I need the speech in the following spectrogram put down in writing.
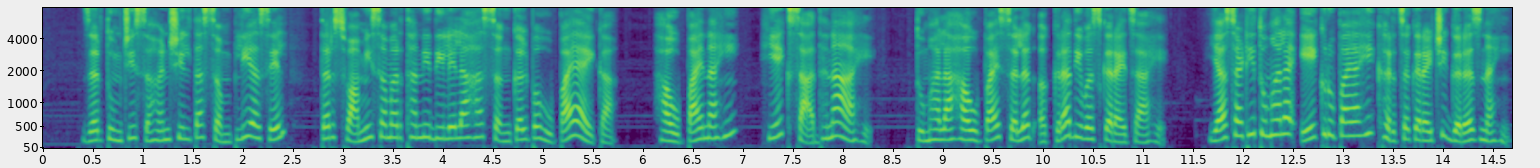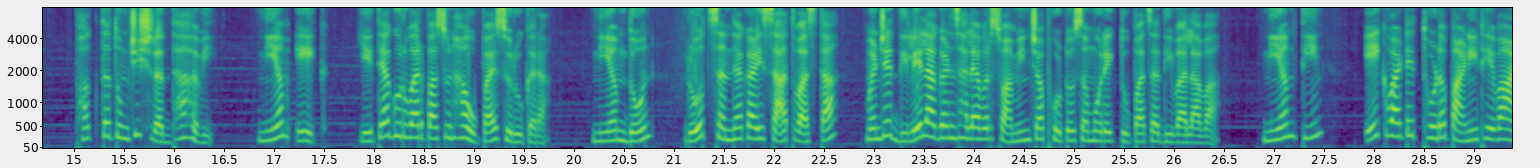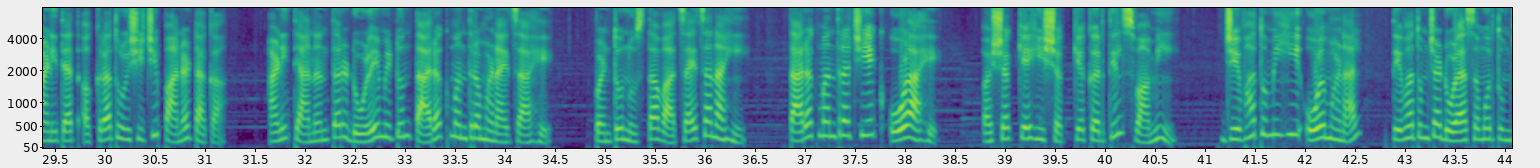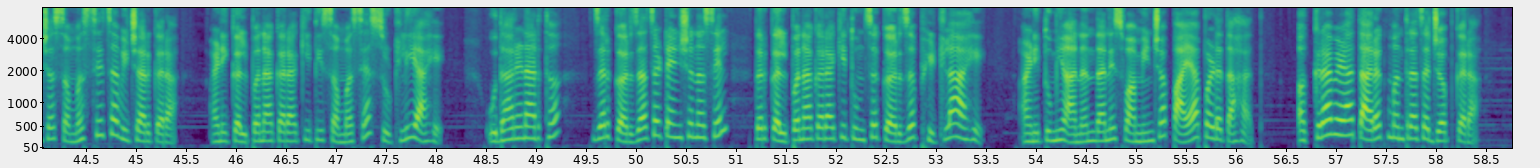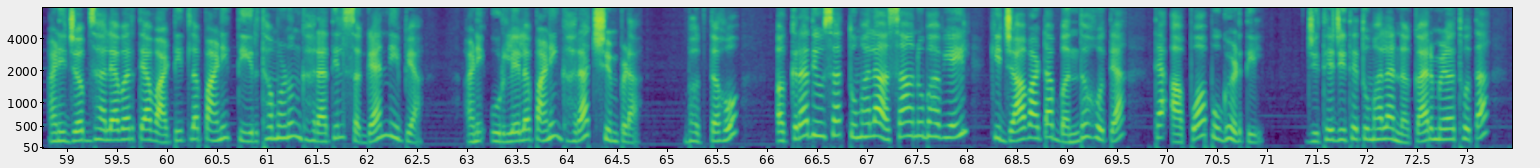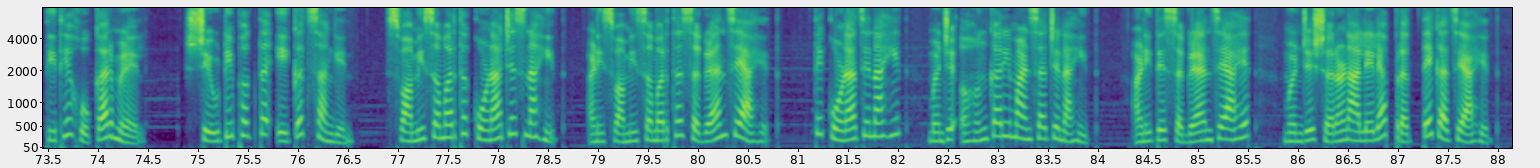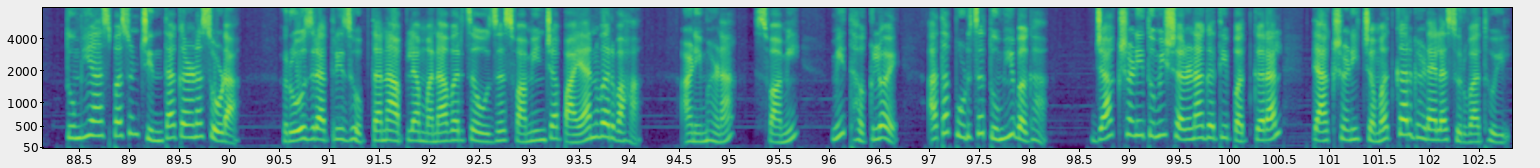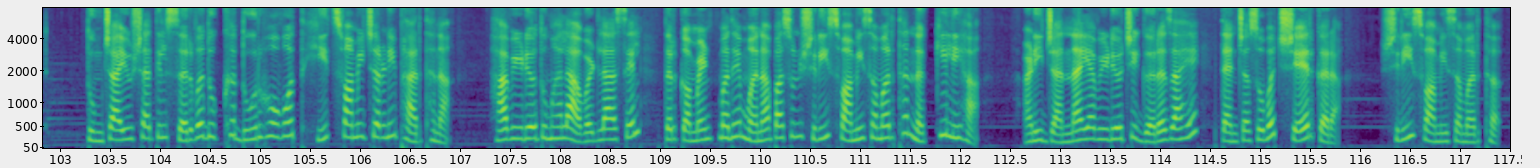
जर तुमची सहनशीलता संपली असेल तर स्वामी समर्थांनी दिलेला हा संकल्प उपाय आहे का हा उपाय नाही ही एक साधना आहे. तुम्हाला हा उपाय सलग अकरा दिवस करायचा आहे. यासाठी तुम्हाला एक रुपयाही खर्च करायची गरज नाही. फक्त तुमची श्रद्धा हवी. नियम एक येत्या गुरुवारपासून हा उपाय सुरू करा. नियम दोन रोज संध्याकाळी सात वाजता म्हणजे दिले लागण झाल्यावर स्वामींच्या फोटोसमोर एक तुपाचा दिवा लावा. नियम तीन एक वाटेत थोडं पाणी ठेवा आणि त्यात अकरा तुळशीची पानं टाका. आणि त्यानंतर डोळे मिटून तारक मंत्र म्हणायचा आहे. पण तो नुसता वाचायचा नाही. तारक मंत्राची एक ओळ आहे. अशक्य ही शक्य करतील स्वामी. जेव्हा तुम्ही ही ओळ म्हणाल तेव्हा तुमच्या डोळ्यासमोर तुमच्या समस्येचा विचार करा. आणि कल्पना करा की ती समस्या सुटली आहे. उदाहरणार्थ जर कर्जाचं टेन्शन असेल तर कल्पना करा की तुमचं कर्ज फिटलं आहे आणि तुम्ही आनंदाने स्वामींच्या पाया पडत आहात. अकरा वेळा तारक मंत्राचा जप करा आणि जप झाल्यावर त्या वाटीतलं पाणी तीर्थ म्हणून घरातील सगळ्यांनी प्या आणि उरलेलं पाणी घरात शिंपडा. भक्त हो अकरा दिवसात तुम्हाला असा अनुभव येईल की ज्या वाटा बंद होत्या त्या आपोआप उघडतील. जिथे जिथे तुम्हाला नकार मिळत होता तिथे होकार मिळेल. शेवटी फक्त एकच सांगेन. स्वामी समर्थ कोणाचेच नाहीत आणि स्वामी समर्थ सगळ्यांचे आहेत. ते कोणाचे नाहीत म्हणजे अहंकारी माणसाचे नाहीत. आणि ते सगळ्यांचे आहेत म्हणजे शरण आलेल्या प्रत्येकाचे आहेत. तुम्ही आजपासून चिंता करणं सोडा. रोज रात्री झोपताना आपल्या मनावरचं ओझं स्वामींच्या पायांवर व्हा. आणि म्हणा स्वामी मी थकलोय. आता पुढचं तुम्ही बघा. ज्या क्षणी तुम्ही शरणागती पत्कराल त्या क्षणी चमत्कार घडायला सुरुवात होईल. तुमच्या आयुष्यातील सर्व दुःख दूर होवोत हीच स्वामीचरणी प्रार्थना. हा व्हिडिओ तुम्हाला आवडला असेल तर कमेंटमध्ये मनापासून श्री स्वामी समर्थ नक्की लिहा. आणि ज्यांना या व्हिडिओची गरज आहे त्यांच्यासोबत शेअर करा. श्री स्वामी समर्थ.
